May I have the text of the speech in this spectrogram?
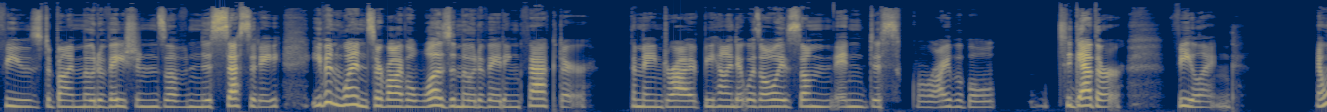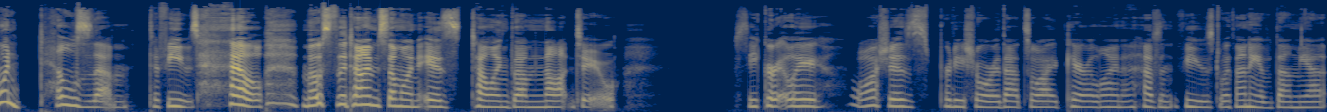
fused by motivations of necessity, even when survival was a motivating factor. The main drive behind it was always some indescribable together feeling. No one tells them to fuse. Hell, most of the time someone is telling them not to. Secretly, Wash is pretty sure that's why Carolina hasn't fused with any of them yet.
